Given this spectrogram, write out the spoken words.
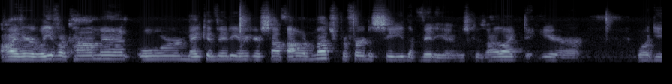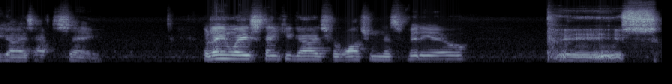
either leave a comment or make a video yourself. I would much prefer to see the videos because I like to hear what you guys have to say. But anyways, thank you guys for watching this video. Peace.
